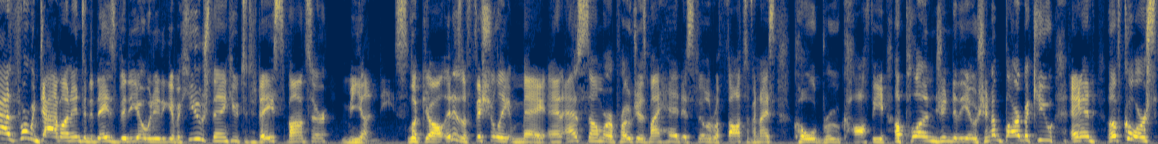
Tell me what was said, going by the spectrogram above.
Guys, before we dive on into today's video, we need to give a huge thank you to today's sponsor, MeUndies. Look, y'all, it is officially May, and as summer approaches, my head is filled with thoughts of a nice cold brew coffee, a plunge into the ocean, a barbecue, and, of course,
